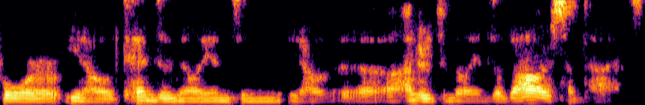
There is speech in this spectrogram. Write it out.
for you know tens of millions and you know uh, hundreds of millions of dollars sometimes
